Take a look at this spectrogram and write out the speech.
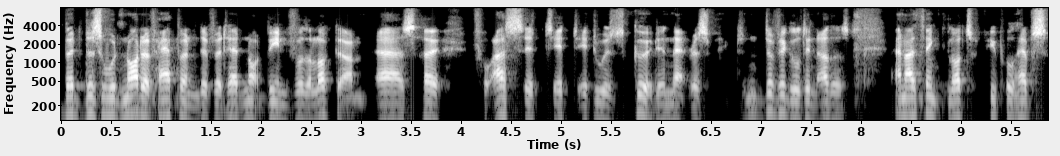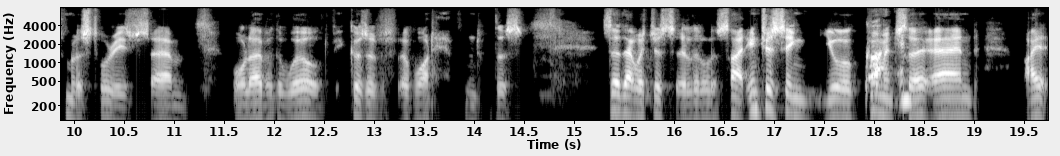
but this would not have happened if it had not been for the lockdown. Uh, so for us, it, it it was good in that respect, difficult in others, and I think lots of people have similar stories um, all over the world because of of what happened with this. So that was just a little aside. Interesting your comments, well, and, and I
